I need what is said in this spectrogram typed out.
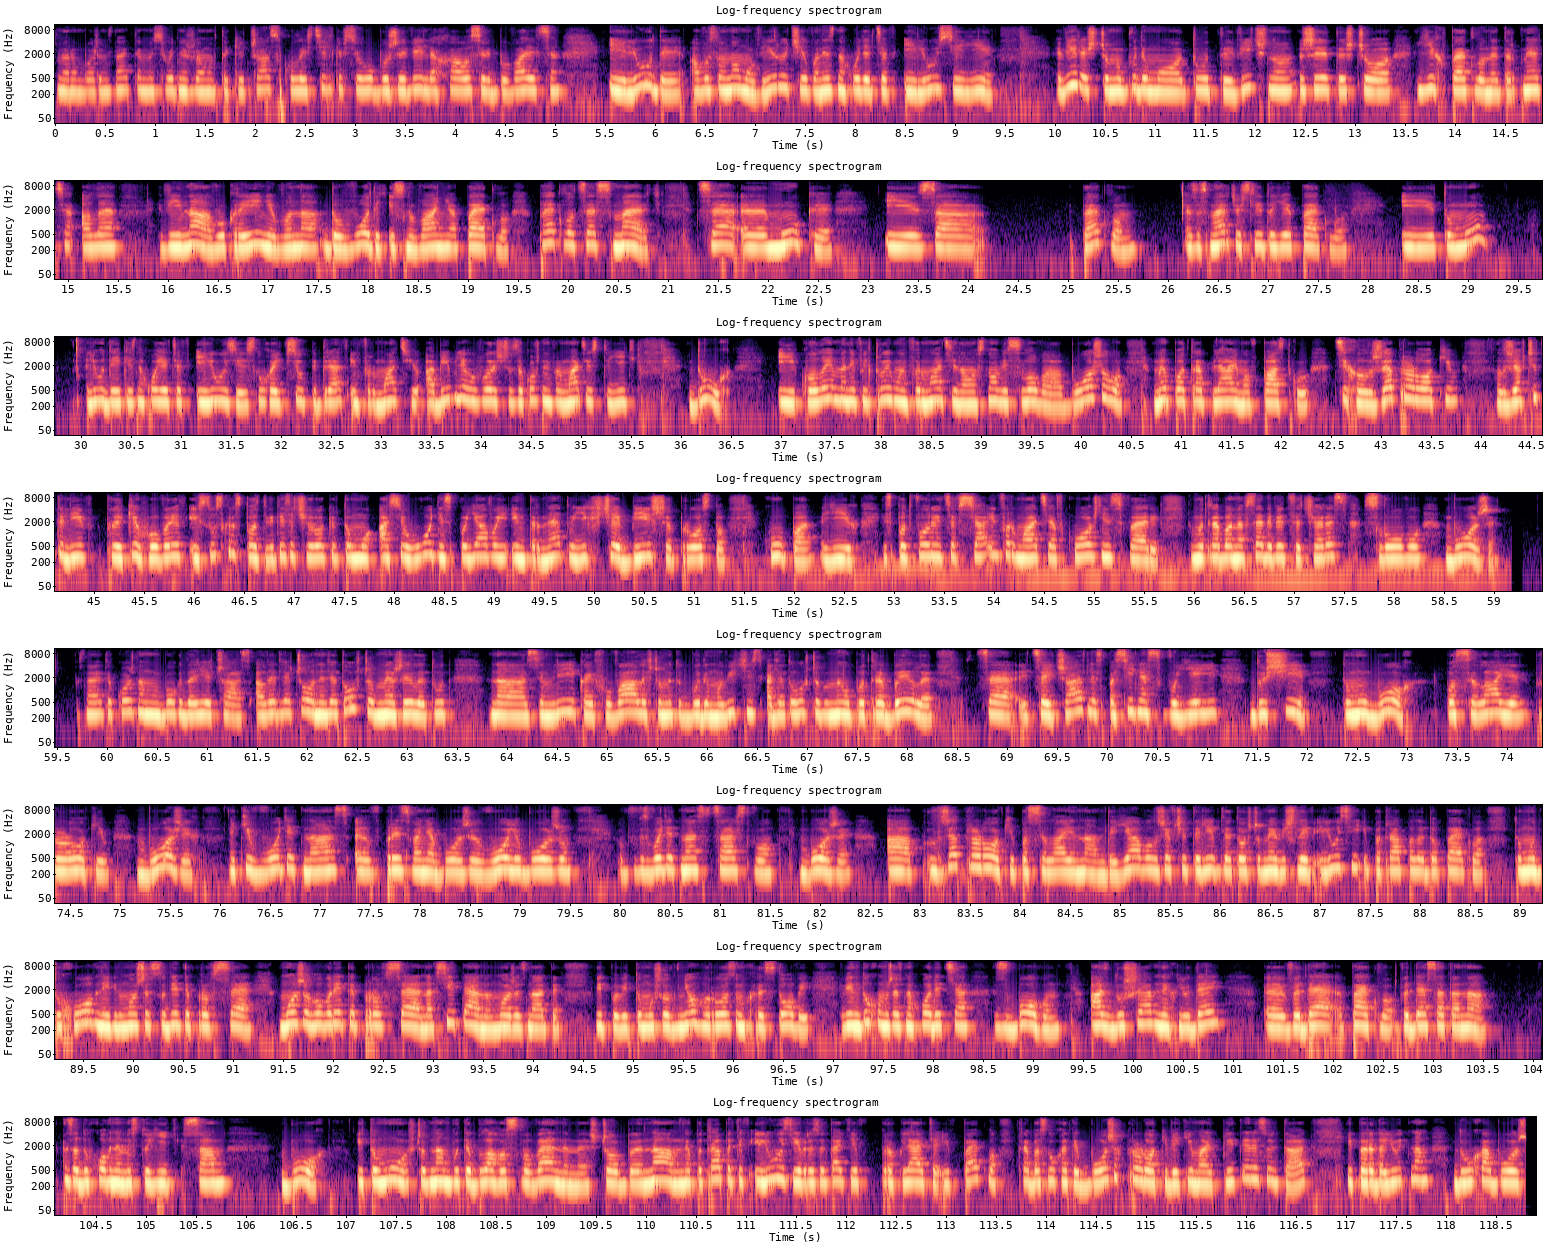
З миром Божим, знаєте, ми сьогодні живемо в такий час, коли стільки всього божевілля, хаосу відбувається, і люди, а в основному віруючі, вони знаходяться в ілюзії. Вірять, що ми будемо тут вічно жити, що їх пекло не торкнеться, але війна в Україні вона доводить існування пекло. Пекло це смерть, це е, муки. І за пеклом, за смертю слідує пекло. І тому люди, які знаходяться в ілюзії, слухають всю підряд інформацію, а Біблія говорить, що за кожну інформацію стоїть дух. І коли ми не фільтруємо інформацію на основі Слова Божого, ми потрапляємо в пастку цих лжепророків, лжевчителів, про яких говорив Ісус Христос 2000 років тому. А сьогодні з появою інтернету їх ще більше просто купа їх, і спотворюється вся інформація в кожній сфері. Тому треба на все дивитися через Слово Боже. Знаєте, кожному Бог дає час, але для чого? Не для того, щоб ми жили тут на землі, кайфували, що ми тут будемо вічність, а для того, щоб ми употребили це, цей час для спасіння своєї душі. Тому Бог посилає пророків Божих, які вводять нас е, в призвання Боже, в волю Божу, взводять нас в царство Боже. А лжепророків посилає нам диявол, лжевчителів для того, щоб ми війшли в ілюзії і потрапили до пекла. Тому духовний він може судити про все, може говорити про все, на всі теми може знати відповідь, тому що в нього розум Христовий. Він духом вже знаходиться з Богом, а з душевних людей е, веде пекло, веде сатана. За духовними стоїть сам Бог. І тому, щоб нам бути благословенними, щоб нам не потрапити в ілюзії в результаті прокляття і в пекло, треба слухати Божих пророків, які мають плід результат і передають нам Духа Божого.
